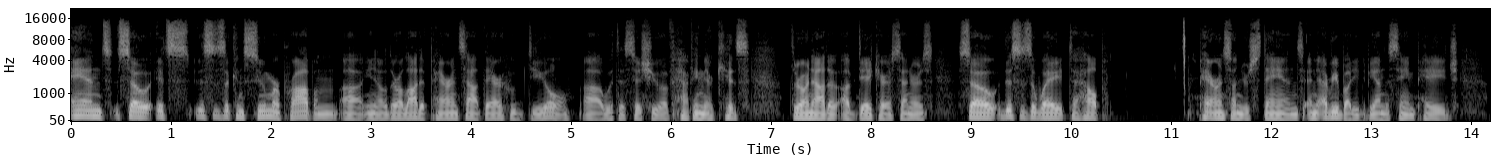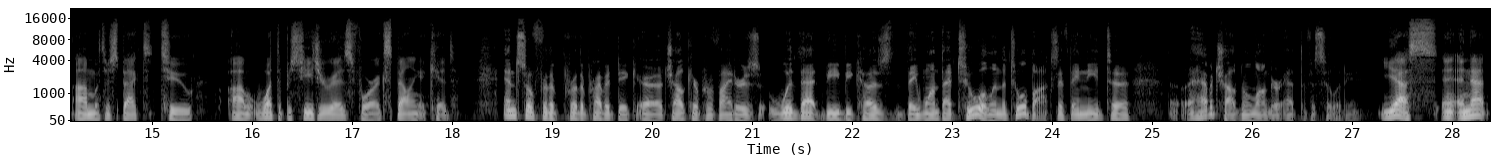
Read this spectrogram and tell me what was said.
and so it's this is a consumer problem. Uh, you know, there are a lot of parents out there who deal uh, with this issue of having their kids thrown out of, of daycare centers. So this is a way to help parents understand and everybody to be on the same page um, with respect to um, what the procedure is for expelling a kid. And so, for the for the private day, uh, child care providers, would that be because they want that tool in the toolbox if they need to uh, have a child no longer at the facility? Yes, and, and that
